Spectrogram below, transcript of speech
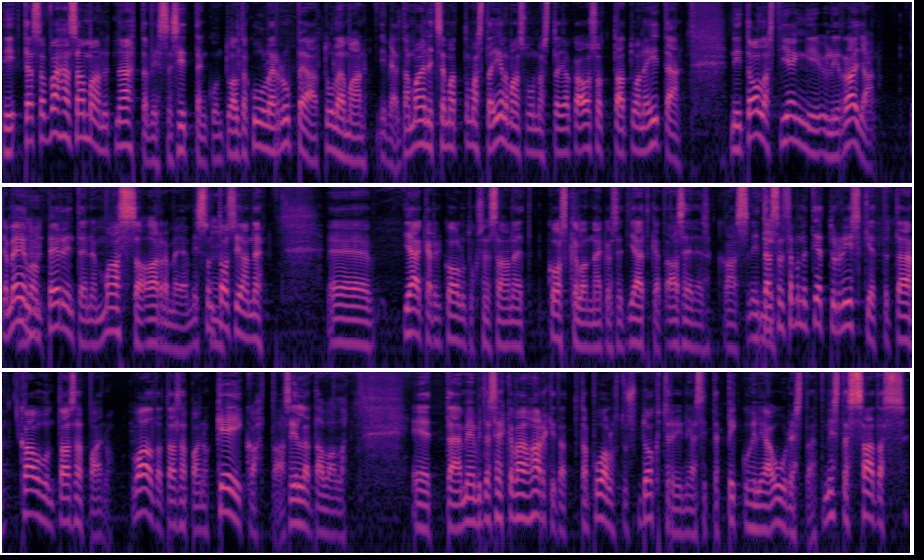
Niin tässä on vähän samaa nyt nähtävissä sitten, kun tuolta kuulle rupeaa tulemaan nimeltä mainitsemattomasta ilmansuunnasta, joka osoittaa tuonne itään, niin tuollaista jengiä yli rajan. Ja meillä mm-hmm. on perinteinen massa-armeija, missä on mm. tosiaan ne jääkärikoulutuksen saaneet Koskelon näköiset jätkät aseineensa kanssa. Niin, niin. tässä on semmoinen tietty riski, että tämä kauhun tasapaino, valtatasapaino keikahtaa sillä tavalla, että meidän pitäisi ehkä vähän harkita tuota puolustusdoktriinia sitten pikkuhiljaa uudestaan, että mistä saataisiin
